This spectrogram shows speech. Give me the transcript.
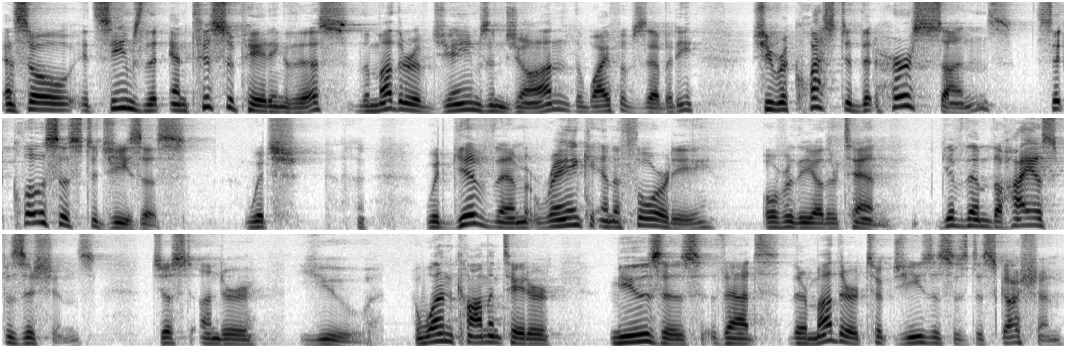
And so it seems that anticipating this, the mother of James and John, the wife of Zebedee, she requested that her sons sit closest to Jesus, which would give them rank and authority over the other 10, give them the highest positions just under you. One commentator muses that their mother took Jesus' discussion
